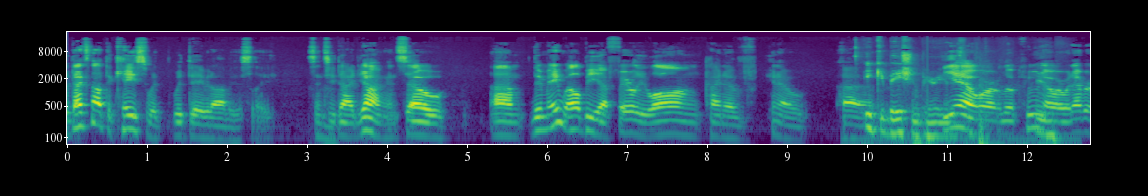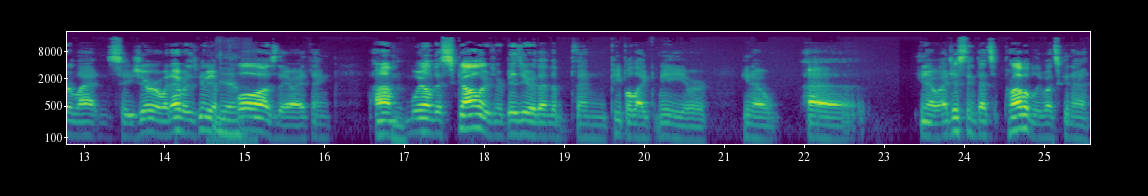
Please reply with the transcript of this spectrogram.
but that's not the case with with David, obviously, since he died young, and so um, there may well be a fairly long kind of you know uh, incubation period. Yeah, or lacuna yeah. or whatever Latin seizure or whatever. There's going to be a yeah. pause there, I think. Um, mm. Well, the scholars are busier than the than people like me, or you know, uh, you know. I just think that's probably what's going to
